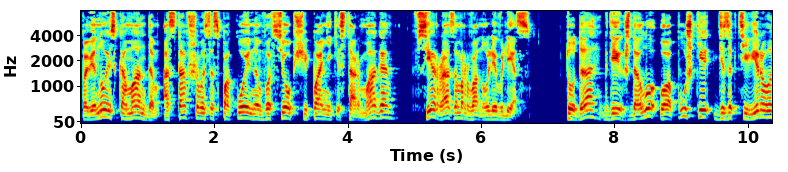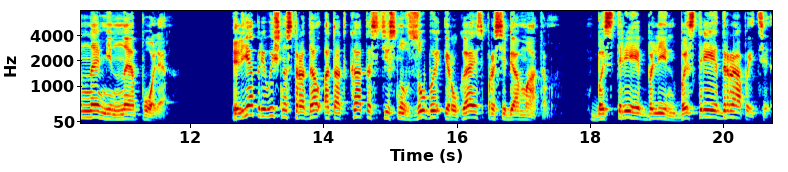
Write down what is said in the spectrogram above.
повинуясь командам оставшегося спокойным во всеобщей панике Стармага, все разом рванули в лес. Туда, где их ждало у опушки дезактивированное минное поле. Илья привычно страдал от отката, стиснув зубы и ругаясь про себя матом. «Быстрее, блин, быстрее драпайте!»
